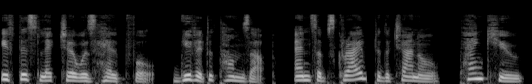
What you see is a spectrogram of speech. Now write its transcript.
If this lecture was helpful, give it a thumbs up and subscribe to the channel. Thank you.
